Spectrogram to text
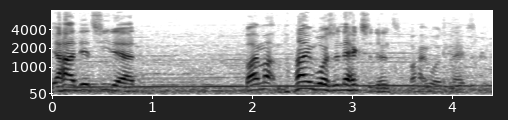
Yeah, I did see that. By my, mine was an accident. Mine was an accident.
